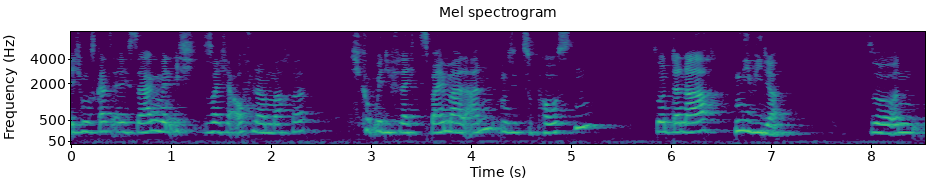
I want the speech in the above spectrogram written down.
ich muss ganz ehrlich sagen, wenn ich solche Aufnahmen mache, ich gucke mir die vielleicht zweimal an, um sie zu posten, so und danach nie wieder. So, und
